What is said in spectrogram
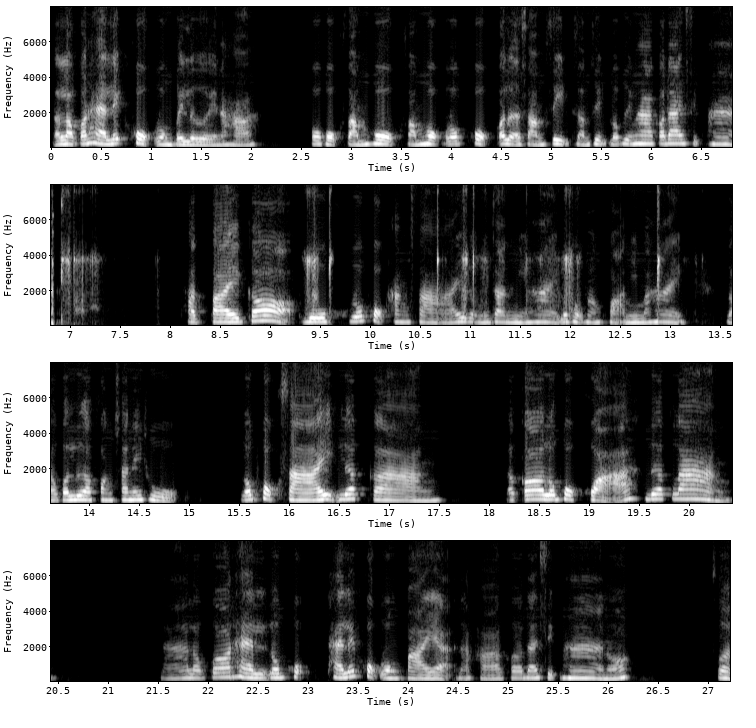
แล้วเราก็แทนเลขหกลงไปเลยนะคะหกหกสามหกสามหกลบหกก็เหลือสามสิบสามสิบลบสิบห้าก็ได้สิบห้าถัดไปก็ดูลบหกทางซ้ายตรงนี้จันมีให้ลบหกทางขวามีมาให้ เราก็เลือกฟังก์ชันให้ถูก ลบหกซ้ายเลือกกลาง แล้วก็ลบหกขวาเลือกล่างนะแล้วก็แทนลบหกแทนเลขหกลงไปอะนะคะ ก็ได้สิบห้าเนาะส่วน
